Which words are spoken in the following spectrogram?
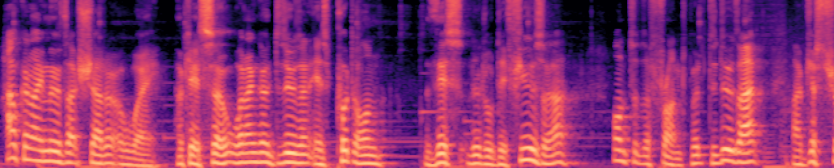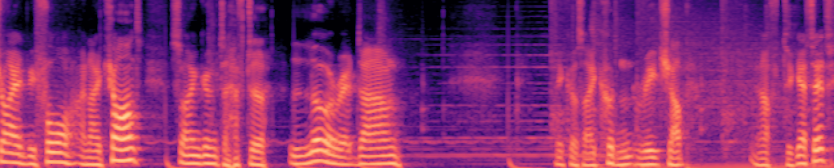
how can I move that shadow away? Okay, so what I'm going to do then is put on this little diffuser onto the front. But to do that, I've just tried before and I can't, so I'm going to have to lower it down because I couldn't reach up enough to get it.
